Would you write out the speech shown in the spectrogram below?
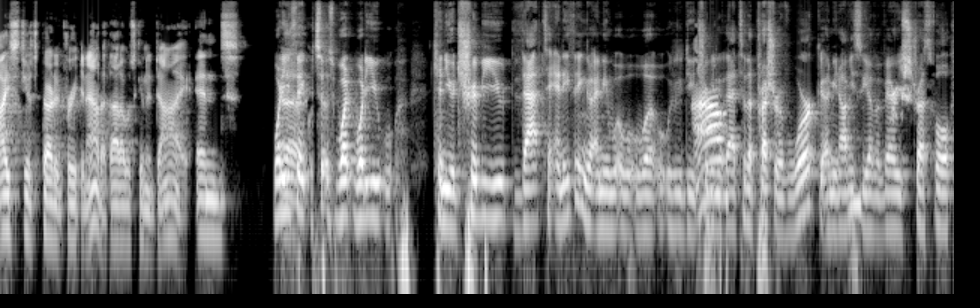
I just started freaking out. I thought I was going to die. And what do you uh, think? So what what do you? Can you attribute that to anything? I mean, what, what, do you attribute um, that to the pressure of work? I mean, obviously you have a very stressful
